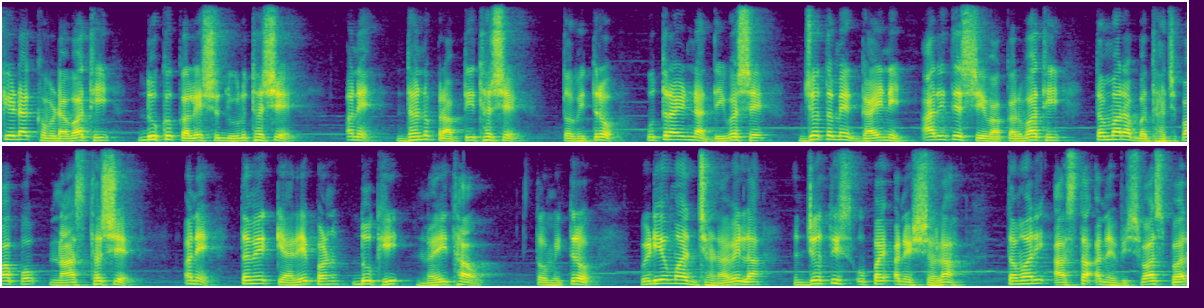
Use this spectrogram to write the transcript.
કેળા ખવડાવવાથી દુઃખ કલેશ દૂર થશે અને ધન પ્રાપ્તિ થશે. તો મિત્રો, ઉત્તરાયણના દિવસે જો તમે ગાયની આ રીતે સેવા કરવાથી તમારા બધા જ પાપો નાશ થશે અને તમે ક્યારે પણ દુઃખી નહીં થાઓ તો મિત્રો, વિડીયોમાં જણાવેલા જ્યોતિષ ઉપાય અને સલાહ તમારી આસ્થા અને વિશ્વાસ પર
